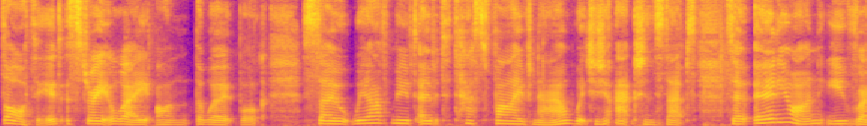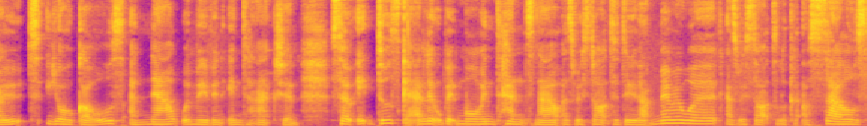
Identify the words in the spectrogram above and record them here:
started straight away on the workbook. So we have moved over to task five now, which is your action steps. So earlier on, you wrote your goals and now we're moving into action. So it does get a little bit more intense now as we start to do that mirror work, as we start to look at ourselves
